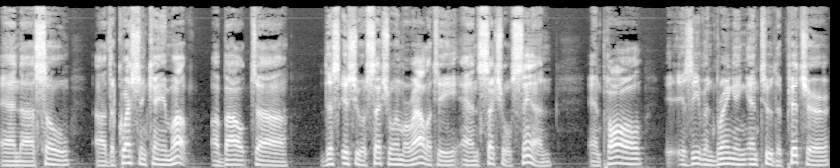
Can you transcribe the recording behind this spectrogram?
And uh, so uh, the question came up about uh, this issue of sexual immorality and sexual sin. And Paul is even bringing into the picture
